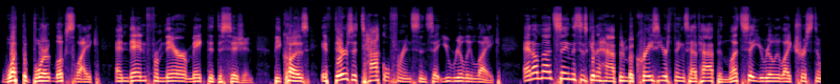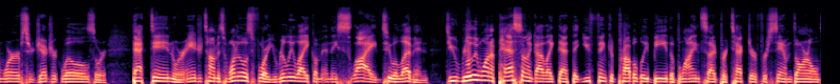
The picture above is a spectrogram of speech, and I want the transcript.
what the board looks like and then from there make the decision. Because if there's a tackle, for instance, that you really like, and I'm not saying this is going to happen, but crazier things have happened. Let's say you really like Tristan Wirfs or Jedrick Wills or Becton or Andrew Thomas, one of those four, you really like them and they slide to 11, do you really want to pass on a guy like that that you think could probably be the blindside protector for Sam Darnold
